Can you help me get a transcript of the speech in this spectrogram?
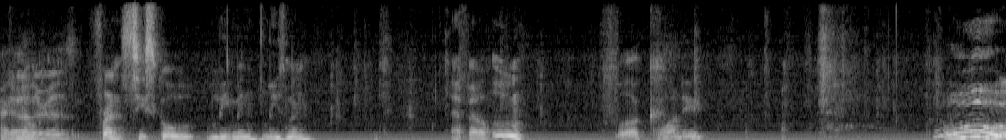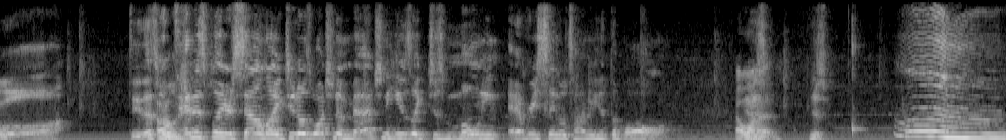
I yeah, know. there is. Francisco Lehman, Leesman, FL. Ooh. Fuck. Come on, dude. Ooh. Dude, that's what Oh, tennis players sound like. Dude, I was watching a match and he was like just moaning every single time he hit the ball. I want to. Just. "Uh."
